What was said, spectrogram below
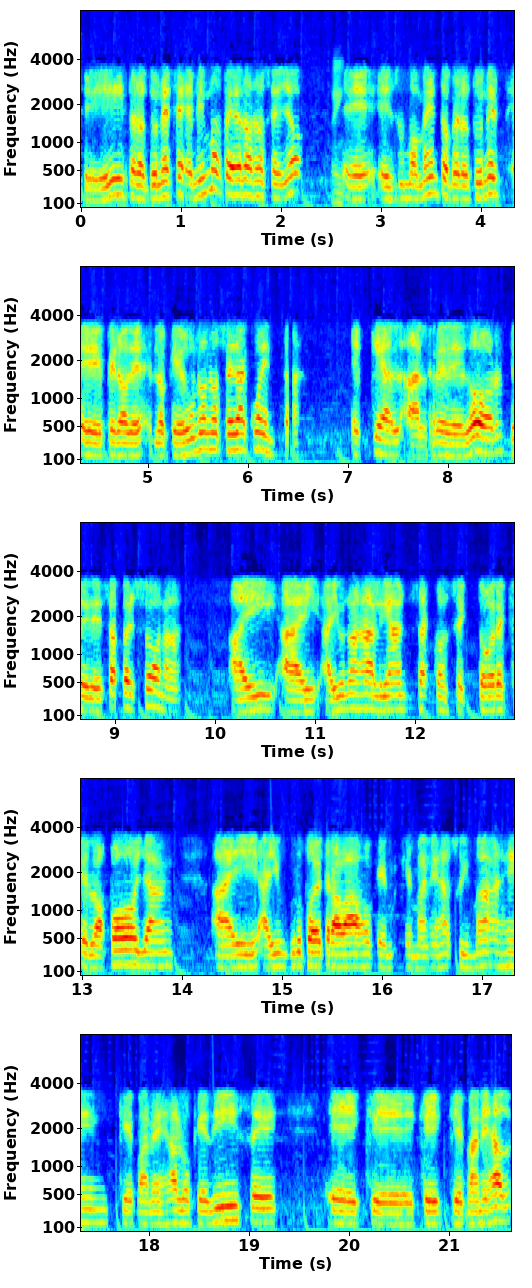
sí, pero tú el mismo Pedro Rosselló Sí. eh, en su momento, pero tú eh, pero de, lo que uno no se da cuenta es que al- alrededor de esa persona hay hay hay unas alianzas con sectores que lo apoyan, hay hay un grupo de trabajo que, que maneja su imagen, que maneja lo que dice, eh, que, que, que maneja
